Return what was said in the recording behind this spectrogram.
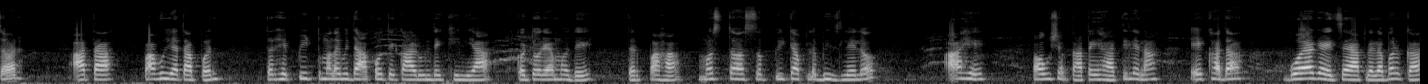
तर आता पाहूयात आपण तर हे पीठ तुम्हाला मी दाखवते काढून देखील या कटोऱ्यामध्ये. तर पहा मस्त असं पीठ आपलं भिजलेलं आहे. पाहू शकता आता ह्यातील आहे ना एखादा गोळा घ्यायचा आहे आपल्याला बरं का.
